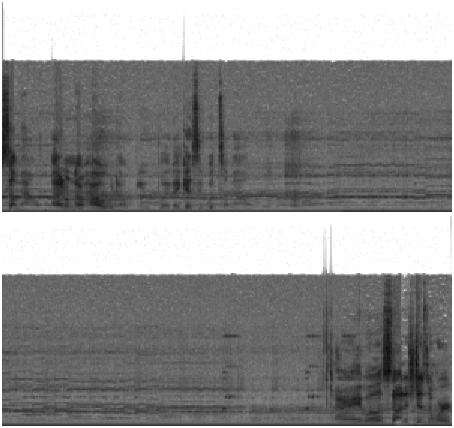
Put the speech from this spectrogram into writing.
Somehow. I don't know how it would help you, but I guess it would somehow. Alright, well, Astonish doesn't work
